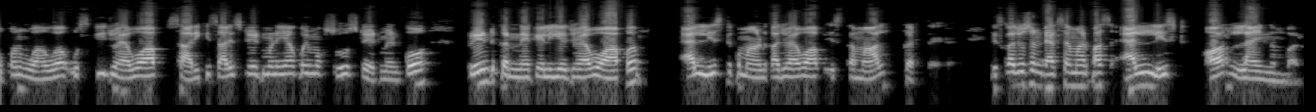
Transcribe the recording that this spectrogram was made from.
ओपन हुआ हुआ, उसकी जो है वो आप सारी की सारी स्टेटमेंट या कोई मखसूस स्टेटमेंट को प्रिंट करने के लिए जो है वो आप एल लिस्ट कमांड का जो है वो आप इस्तेमाल करते हैं। इसका जो सिंटैक्स है हमारे पास एल लिस्ट और लाइन नंबर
